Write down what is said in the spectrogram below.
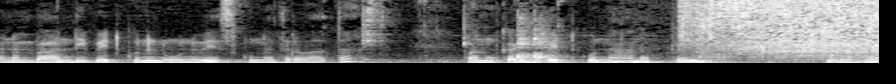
మనం బాండీ పెట్టుకుని నూనె వేసుకున్న తర్వాత మనం కడిగి పెట్టుకున్న ఆనపకాయ తురుము.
